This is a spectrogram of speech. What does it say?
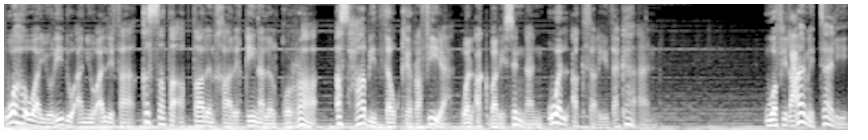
وهو يريد أن يؤلف قصة أبطال خارقين للقراء أصحاب الذوق الرفيع والأكبر سنا والأكثر ذكاء وفي العام التالي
